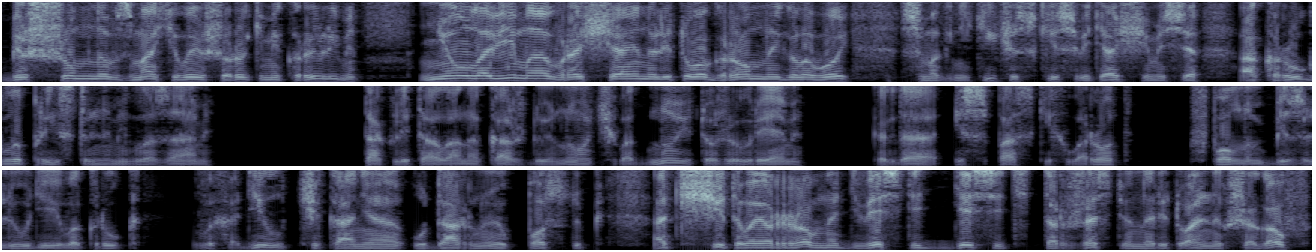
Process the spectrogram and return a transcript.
бесшумно взмахивая широкими крыльями, неуловимо вращая на лету огромной головой с магнетически светящимися округло-пристальными глазами. Так летала она каждую ночь в одно и то же время, когда из Спасских ворот, в полном безлюдии вокруг, выходил, чеканя ударную поступь, отсчитывая ровно 210 торжественно-ритуальных шагов,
